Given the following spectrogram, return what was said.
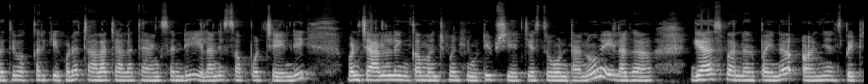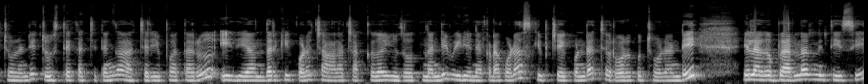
ప్రతి ఒక్కరికి కూడా చాలా చాలా థ్యాంక్స్ అండి. ఇలానే సపోర్ట్ చేయండి. మన ఛానల్లో ఇంకా మంచి మంచి న్యూ టిప్స్ షేర్ చేస్తూ ఉంటాను. ఇలాగా గ్యాస్ బర్నర్ పైన ఆనియన్స్ పెట్టి చూడండి. చూస్తే ఖచ్చితంగా ఆశ్చర్యపోతారు. ఇది అందరికీ కూడా చాలా చక్కగా యూజ్ అవుతుందండి. వీడియోని ఎక్కడ కూడా స్కిప్ చేయకుండా చివరి వరకు చూడండి. ఇలాగ బర్నర్ని తీసి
